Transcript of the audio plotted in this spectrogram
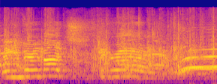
Thank you very much. Stick around.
